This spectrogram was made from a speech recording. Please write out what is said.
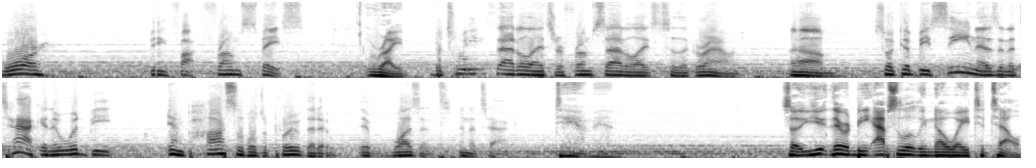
war being fought from space Right. between satellites or from satellites to the ground um, so it could be seen as an attack and it would be impossible to prove that it it wasn't an attack Damn, man. So you there would be absolutely no way to tell,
